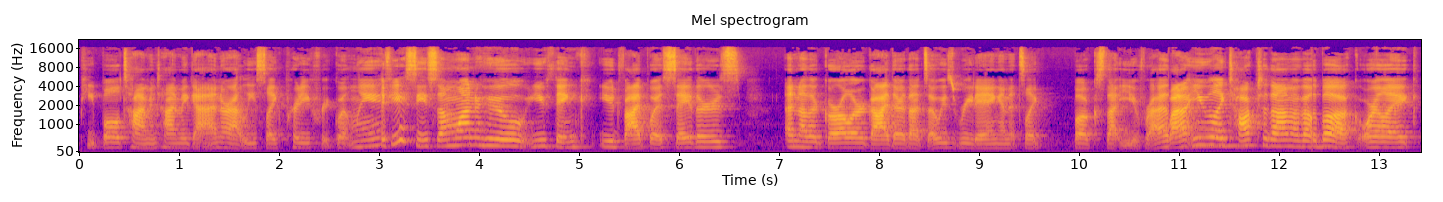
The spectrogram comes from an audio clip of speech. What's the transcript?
people time and time again or at least like pretty frequently. If you see someone who you think you'd vibe with, say there's another girl or guy there that's always reading and it's like books that you've read, why don't you like talk to them about the book or like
